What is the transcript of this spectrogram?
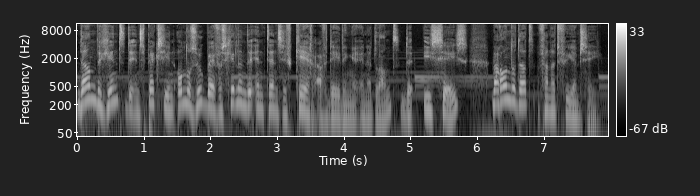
Dan begint de inspectie een onderzoek bij verschillende intensive care afdelingen in het land, de IC's, waaronder dat van het VUMC.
